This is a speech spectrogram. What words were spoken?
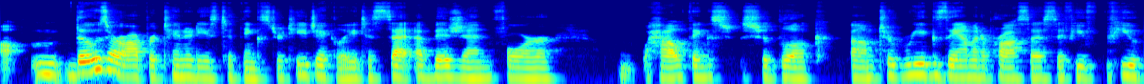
uh, those are opportunities to think strategically, to set a vision for how things should look, um, to re-examine a process. If you if you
